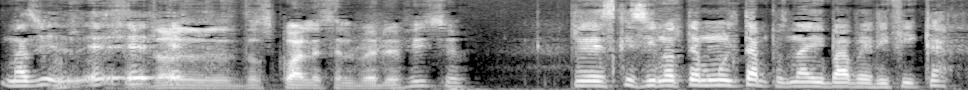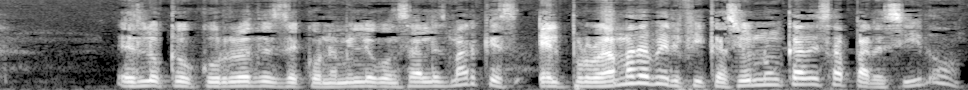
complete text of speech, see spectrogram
Más bien, eh, eh, Entonces, entonces, ¿cuál es el beneficio? Pues es que si no te multan, pues nadie va a verificar. Es lo que ocurrió desde con Emilio González Márquez. El programa de verificación nunca ha desaparecido.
